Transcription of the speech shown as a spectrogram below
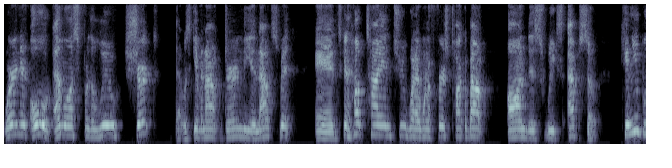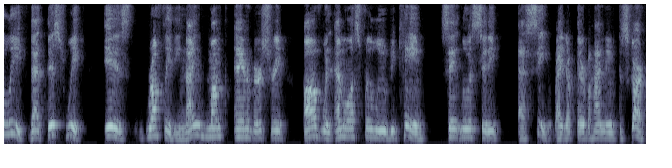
wearing an old MLS for the Lou shirt that was given out during the announcement. And it's going to help tie into what I want to first talk about on this week's episode. Can you believe that this week is roughly the nine month anniversary of when MLS for the Lou became St. Louis City SC, right up there behind me with the scarf?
